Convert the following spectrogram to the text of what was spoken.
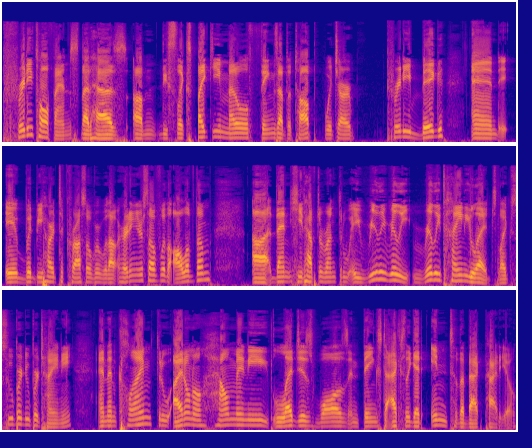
pretty tall fence that has um, these like spiky metal things at the top, which are pretty big, and it, would be hard to cross over without hurting yourself with all of them. Uh, then he'd have to run through a really, really, really tiny ledge, like super duper tiny, and then climb through I don't know how many ledges, walls, and things to actually get into the back patio.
